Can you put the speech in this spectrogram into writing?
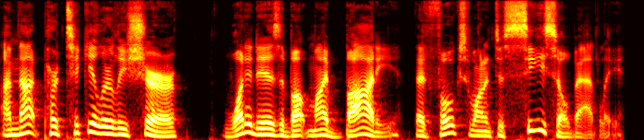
I'm not particularly sure what it is about my body that folks wanted to see so badly.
